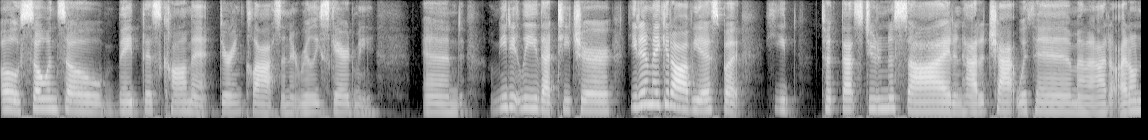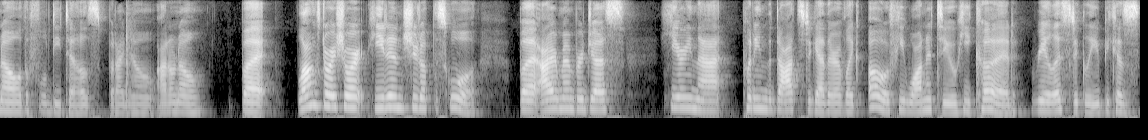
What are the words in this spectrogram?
oh, so and so made this comment during class and it really scared me. And immediately that teacher, he didn't make it obvious, but he took that student aside and had a chat with him. And I don't, I don't know the full details, but I know, I don't know. But long story short, he didn't shoot up the school but I remember just hearing that, putting the dots together of like, oh, if he wanted to, he could realistically because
